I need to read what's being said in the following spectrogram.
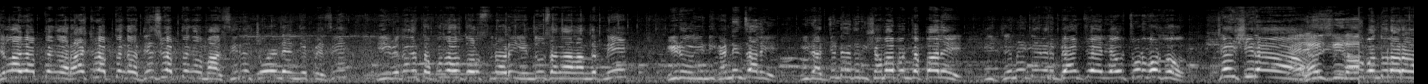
జిల్లా వ్యాప్తంగా రాష్ట్ర వ్యాప్తంగా దేశవ్యాప్తంగా మా సీరియల్ చూడండి అని చెప్పేసి ఈ విధంగా తప్పుదోవ తోలుస్తున్నాడు హిందూ సంఘాలందరినీ. వీడు ఇన్ని ఖండించాలి. వీడు అర్జెంటుగా దీనికి క్షమాపణ చెప్పాలి. ఈ జమీ టీవీని బ్యాన్ చేయాలి. ఎవరు చూడకూడదు? జై శ్రీరామ్. బంధువులారా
